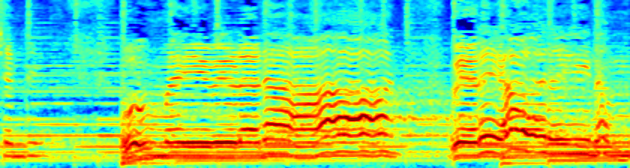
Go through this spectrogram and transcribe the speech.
சென்று உம்மை விட நான் வேற யாரை நம்ப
